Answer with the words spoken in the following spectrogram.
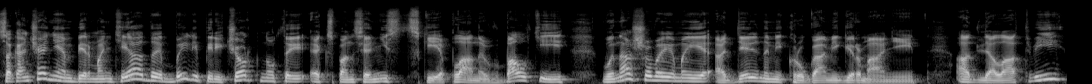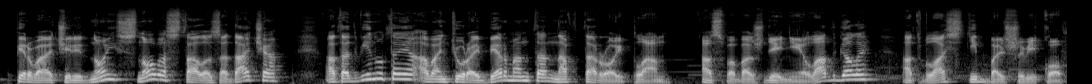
С окончанием Бермонтиады были перечеркнуты экспансионистские планы в Балтии, вынашиваемые отдельными кругами Германии, а для Латвии первоочередной снова стала задача, отодвинутая авантюрой Бермонта на второй план – освобождение Латгалы от власти большевиков.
